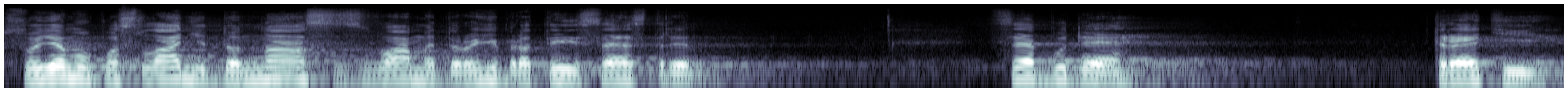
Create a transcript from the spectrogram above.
в своєму посланні до нас з вами, дорогі брати і сестри, це буде третій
